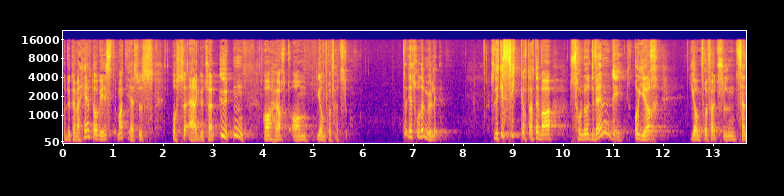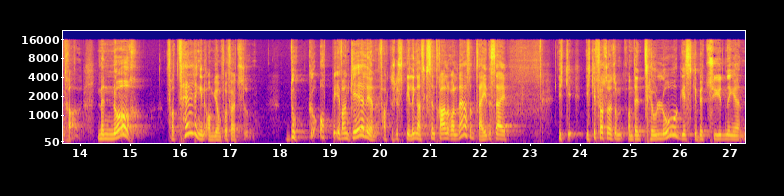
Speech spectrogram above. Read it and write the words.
Og du kan være helt overbevist om at Jesus også er Guds sønn, uten å ha hørt om jomfrufødselen. Jeg tror det er mulig. Så det er ikke sikkert at det var så nødvendig å gjøre jomfrufødselen sentral. Men når fortellingen om jomfrufødselen dukker opp i evangeliene, faktisk og spiller en ganske sentral rolle der, så dreier det seg ikke, ikke først og fremst om, om den teologiske betydningen,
